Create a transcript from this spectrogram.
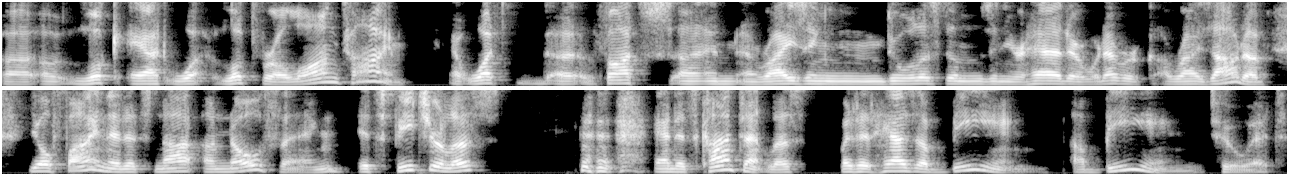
uh, uh look at what look for a long time at what uh, thoughts uh, and arising dualisms in your head or whatever arise out of, you'll find that it's not a no thing. It's featureless and it's contentless, but it has a being a being to it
